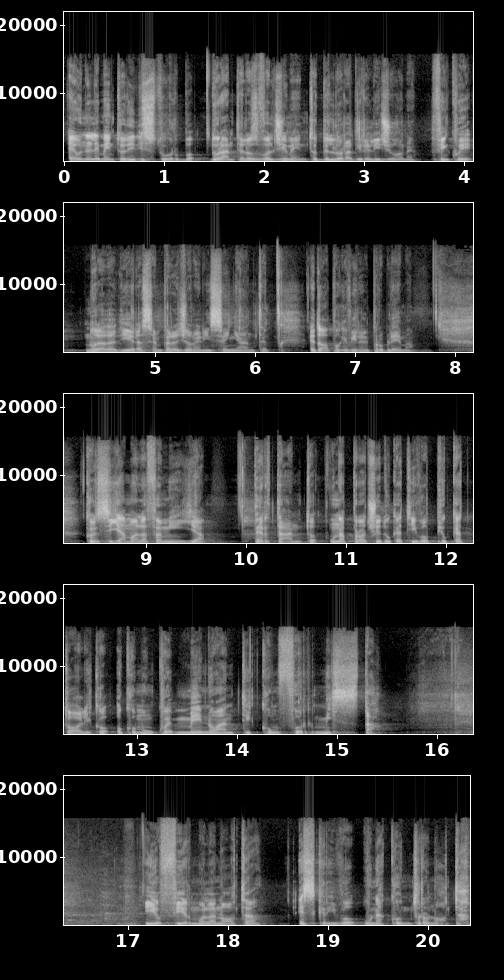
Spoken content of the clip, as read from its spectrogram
è un elemento di disturbo durante lo svolgimento dell'ora di religione. Fin qui nulla da dire, ha sempre ragione l'insegnante. È dopo che viene il problema. Consigliamo alla famiglia pertanto un approccio educativo più cattolico o comunque meno anticonformista. Io firmo la nota e scrivo una contronota.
